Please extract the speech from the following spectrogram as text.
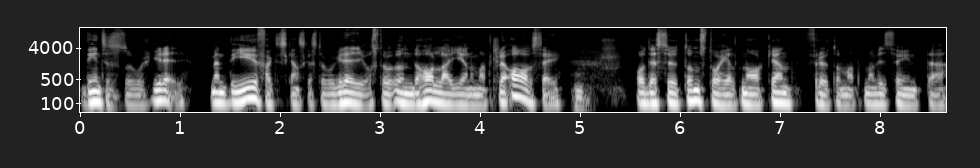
Det är inte så stor grej. Men det är ju faktiskt ganska stor grej att stå och underhålla genom att klä av sig. Mm. Och dessutom stå helt naken, förutom att man visar ju inte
